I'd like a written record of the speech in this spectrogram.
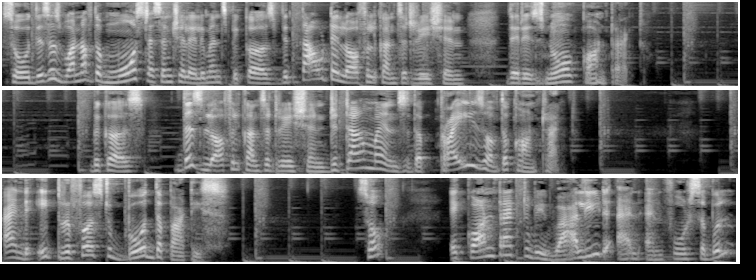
So this is one of the most essential elements because without a lawful consideration there is no contract. Because this lawful consideration determines the price of the contract. And it refers to both the parties. So a contract to be valid and enforceable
